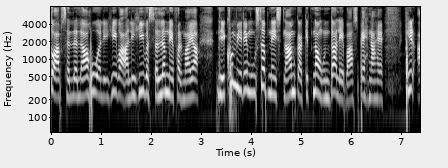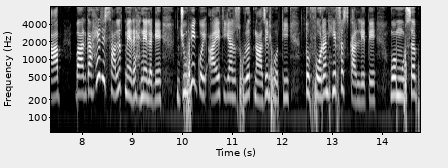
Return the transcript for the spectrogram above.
तो आप सल्लल्लाहु अलैहि वसल्लम ने फरमाया, देखो मेरे मूसब ने इस्लाम का कितना उमदा लिबास पहना है। फिर आप बारगाह रिसालत में रहने लगे। जो ही कोई आयत या सूरत नाजिल होती तो फ़ौर हिफ्स कर लेते। वो मूसब,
